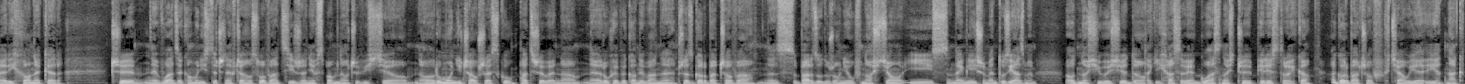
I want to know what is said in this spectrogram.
Erich Honecker czy władze komunistyczne w Czechosłowacji, że nie wspomnę oczywiście o, o Rumunii Czałszewsku, patrzyły na ruchy wykonywane przez Gorbaczowa z bardzo dużą nieufnością i z najmniejszym entuzjazmem odnosiły się do takich haseł jak głasność czy pieriestrojka, a Gorbaczow chciał je jednak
